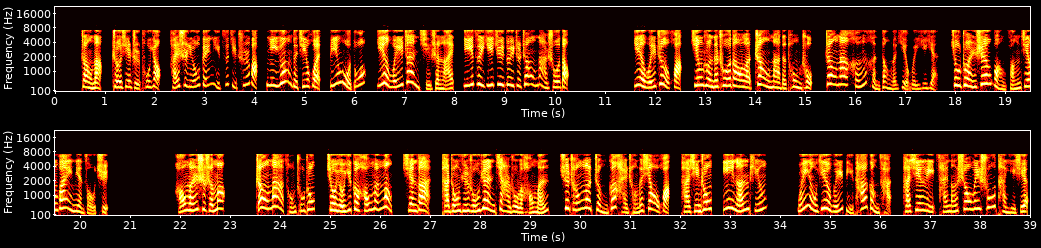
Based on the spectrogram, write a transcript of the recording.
赵娜，这些止吐药还是留给你自己吃吧，你用的机会比我多。叶维站起身来，一字一句对着赵娜说道。叶维这话精准的戳到了赵娜的痛处，赵娜狠狠瞪了叶维一眼，就转身往房间外面走去。豪门是什么？赵娜从初中就有一个豪门梦，现在她终于如愿嫁入了豪门，却成了整个海城的笑话，她心中意难平。唯有叶伟比她更惨，她心里才能稍微舒坦一些。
